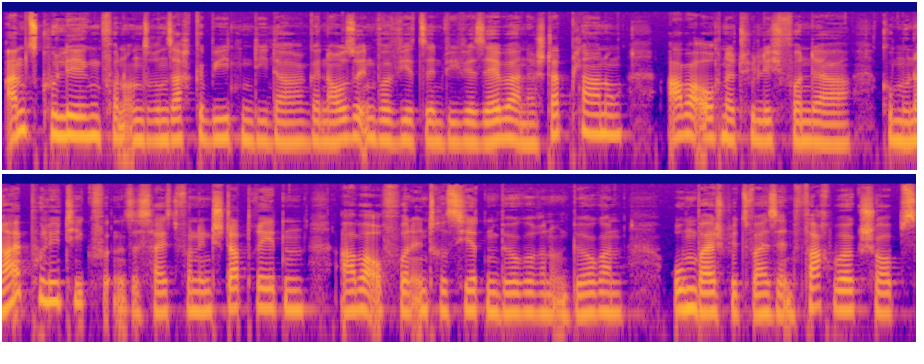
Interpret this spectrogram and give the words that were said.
Amtskollegen, von unseren Sachgebieten, die da genauso involviert sind wie wir selber an der Stadtplanung, aber auch natürlich von der Kommunalpolitik, das heißt von den Stadträten, aber auch von interessierten Bürgerinnen und Bürgern, um beispielsweise in Fachworkshops,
